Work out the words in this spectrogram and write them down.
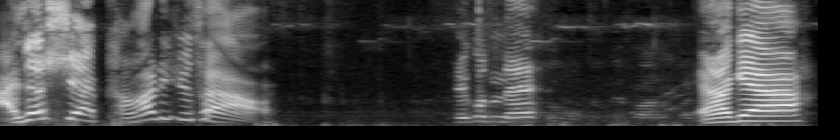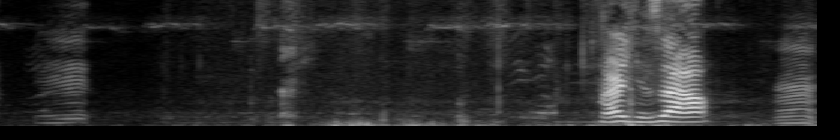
아저씨 병아리 주세요. 배고네. 여기야. 병아리 주세요. 응.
